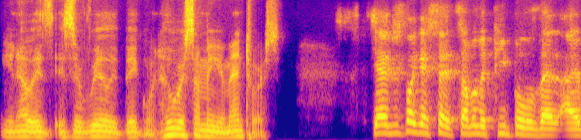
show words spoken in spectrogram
you know is, is a really big one who are some of your mentors yeah, just like I said, some of the people that I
